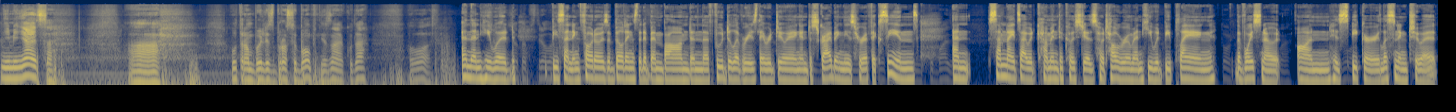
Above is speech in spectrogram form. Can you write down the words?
не меняется. А, утром были сбросы бомб, не знаю куда. And then he would be sending photos of buildings that had been bombed and the food deliveries they were doing and describing these horrific scenes. And some nights I would come into Kostya's hotel room and he would be playing the voice note on his speaker, listening to it,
